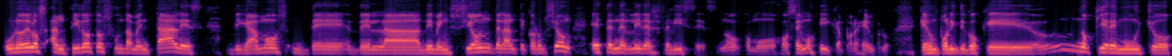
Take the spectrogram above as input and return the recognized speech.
uno de los antídotos fundamentales, digamos, de, de la dimensión de la anticorrupción es tener líderes felices, ¿no? Como José Mojica, por ejemplo, que es un político que uh, no quiere mucho,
